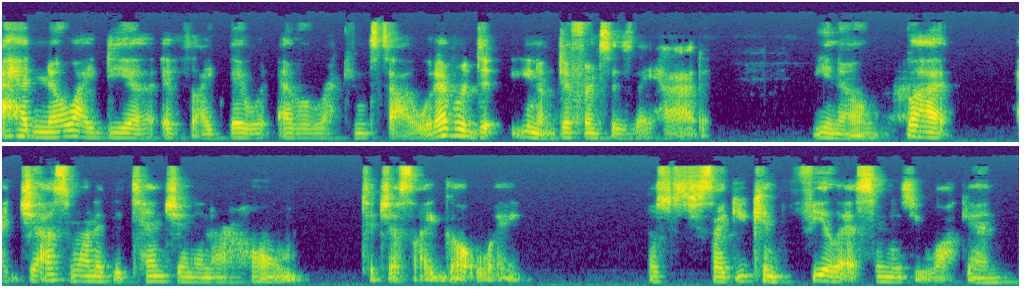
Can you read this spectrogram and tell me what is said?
I had no idea if like they would ever reconcile whatever di- you know differences they had, you know. But I just wanted the tension in our home to just like go away. It was just like you can feel it as soon as you walk in.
